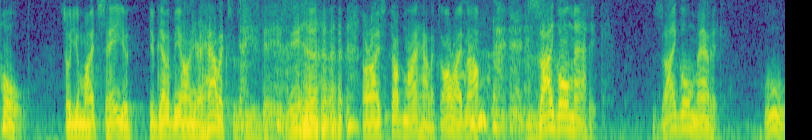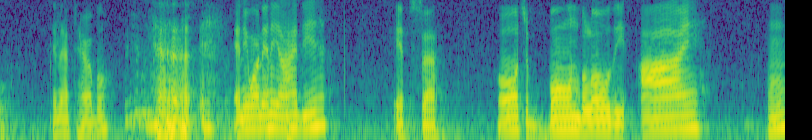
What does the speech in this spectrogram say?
toe. So you might say you, you've got to be on your halluxes these days. eh? or I stubbed my hallux. All right, now, zygomatic. Zygomatic. Ooh, isn't that terrible? Anyone any idea? It's, uh, oh, it's a bone below the eye. Hmm?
